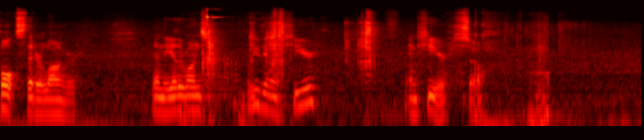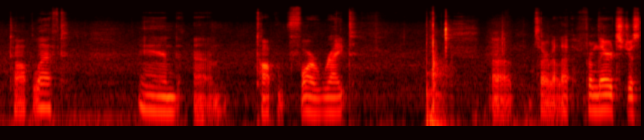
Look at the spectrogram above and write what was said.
bolts that are longer than the other ones. I believe they went here and here. So top left and um, top far right Uh, sorry about that. From there, it's just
